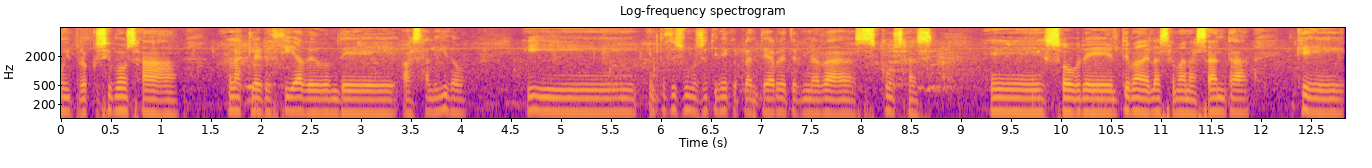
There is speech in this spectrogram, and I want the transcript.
muy próximos a, a la clerecía de donde ha salido y entonces uno se tiene que plantear determinadas cosas eh, sobre el tema de la Semana Santa que,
